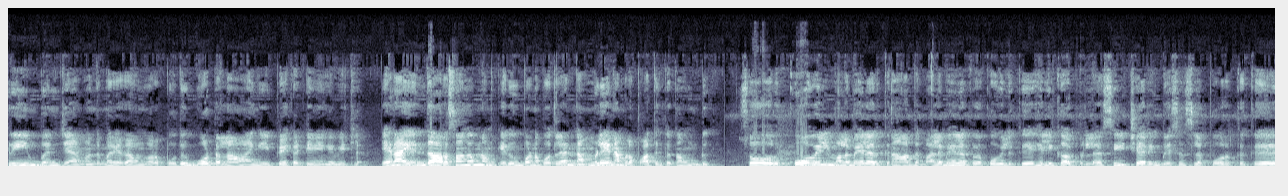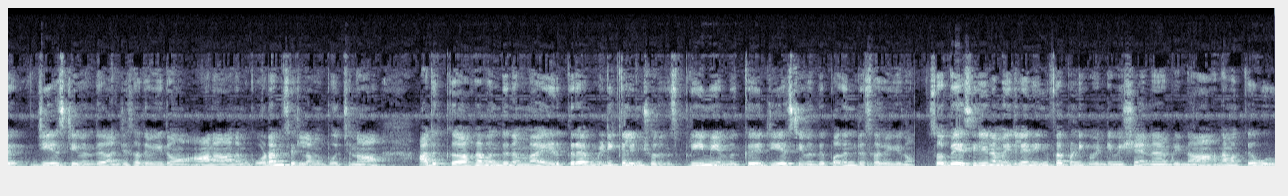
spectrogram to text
க்ரீம் பஞ்சாம் அந்த மாதிரி ஏதாவது ஒன்று வரப்போகுது. போட்டெல்லாம் வாங்கி இப்பயே கட்டி எங்கள் வீட்டில் ஏன்னா எந்த அரசாங்கமும் நமக்கு எதுவும் பண்ண போதில்ல நம்மளே நம்மளை பார்த்துக்கிட்டு தான் உண்டு. ஸோ ஒரு கோவில் மலை மேலே இருக்குன்னா அந்த மலை மேலே இருக்கிற கோவிலுக்கு ஹெலிகாப்டரில் சீட் ஷேரிங் பேசிஸில் போகிறதுக்கு ஜிஎஸ்டி வந்து அஞ்சு சதவீதம். ஆனால் நமக்கு உடம்பு சரியில்லாமல் போச்சுன்னா அதுக்காக வந்து நம்ம எடுக்கிற மெடிக்கல் இன்சூரன்ஸ் ப்ரீமியமுக்கு ஜிஎஸ்டி வந்து பதினெட்டு சதவீதம். ஸோ பேசிக்கலி நம்ம இதுலேருந்து இன்ஃபர் பண்ணிக்க வேண்டிய விஷயம் என்ன அப்படின்னா நமக்கு ஒரு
